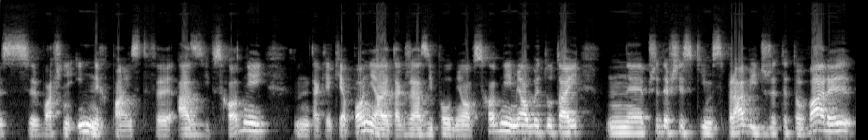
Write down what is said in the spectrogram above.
z właśnie innych państw Azji Wschodniej, tak jak Japonia, ale także Azji Południowo-Wschodniej, miałby tutaj przede wszystkim sprawić, że te towary,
